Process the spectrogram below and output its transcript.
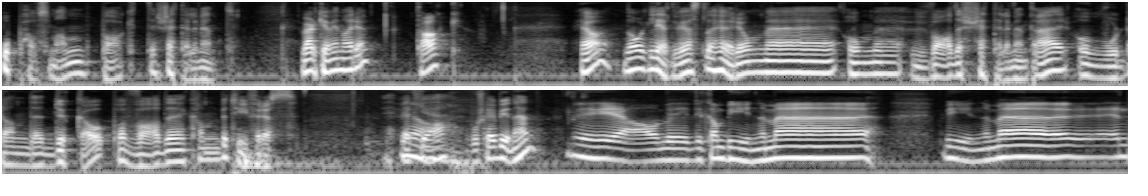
opphavsmannen bak Det sjette element. Velkommen, Are. Takk. Ja, nå gleder vi oss til å høre om, eh, om eh, hva Det sjette element er, og hvordan det dukka opp, og hva det kan bety for oss. Vet Ja. ikke, Hvor skal vi begynne hen? Ja, vi, vi kan begynne med Begynne med en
